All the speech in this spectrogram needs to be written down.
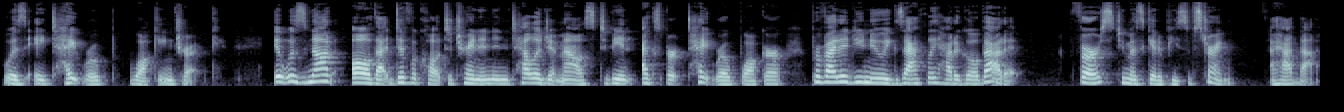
was a tightrope walking trick. It was not all that difficult to train an intelligent mouse to be an expert tightrope walker, provided you knew exactly how to go about it. First, you must get a piece of string. I had that.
